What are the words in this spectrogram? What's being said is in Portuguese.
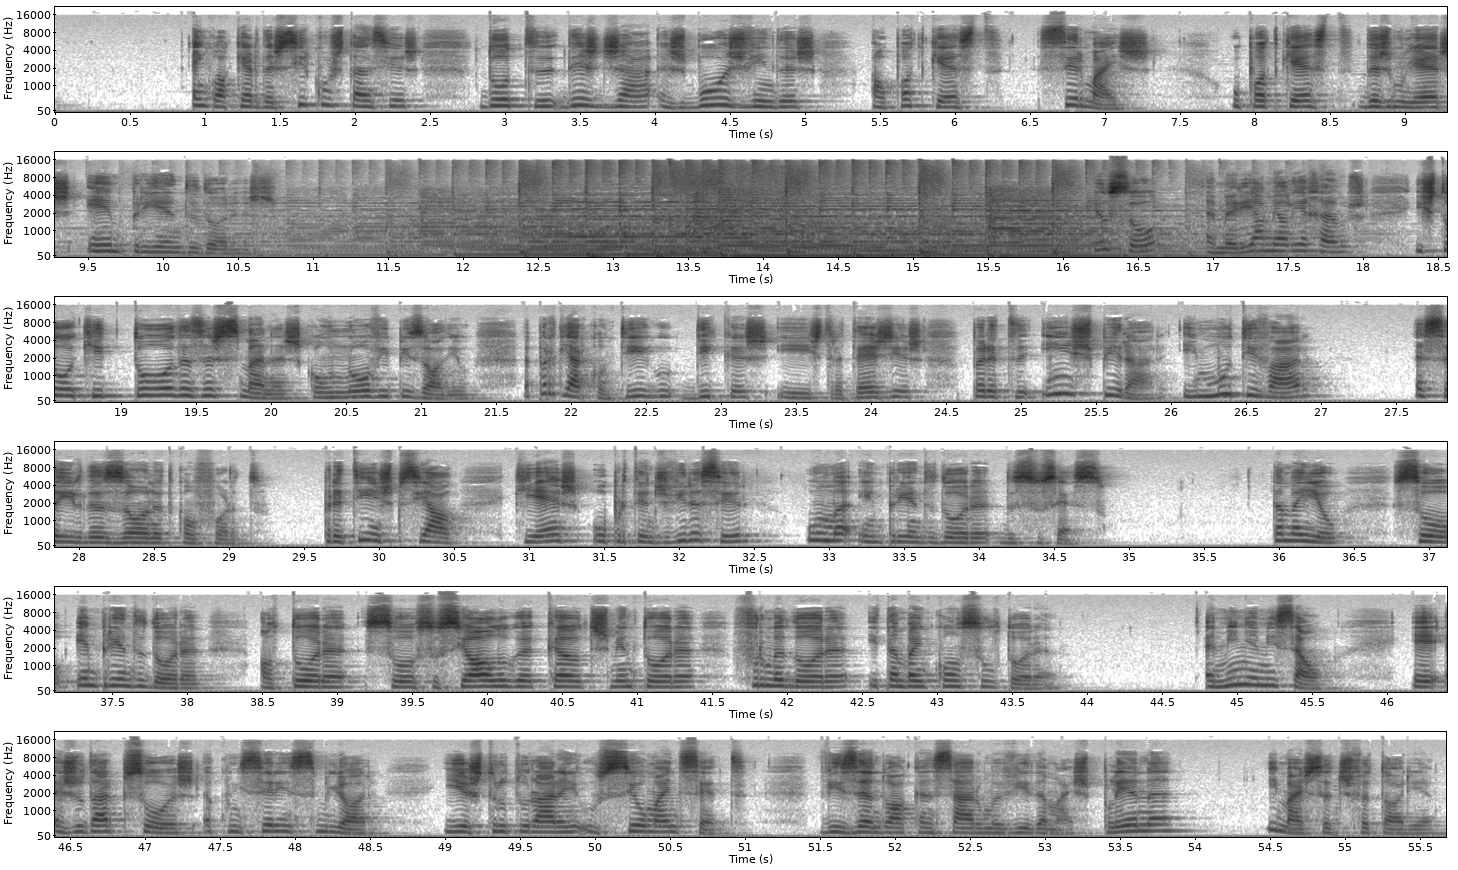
Em qualquer das circunstâncias, dou-te desde já as boas-vindas ao podcast Ser Mais, o podcast das mulheres empreendedoras. Eu sou a Maria Amélia Ramos e estou aqui todas as semanas com um novo episódio a partilhar contigo dicas e estratégias para te inspirar e motivar a sair da zona de conforto. Para ti em especial que és ou pretendes vir a ser uma empreendedora de sucesso. Também eu sou empreendedora, autora, sou socióloga, coach, mentora, formadora e também consultora. A minha missão é ajudar pessoas a conhecerem-se melhor e a estruturarem o seu mindset, visando alcançar uma vida mais plena e mais satisfatória.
